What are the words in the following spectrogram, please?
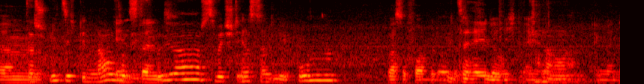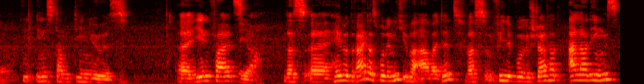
ähm, Das spielt sich genauso Instant. wie früher, switcht instantly um, was sofort bedeutet. Für die nicht Genau. Engländer. instantaneous. Äh, jedenfalls, Ja. Das äh, Halo 3, das wurde nicht überarbeitet, was viele wohl gestört hat. Allerdings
